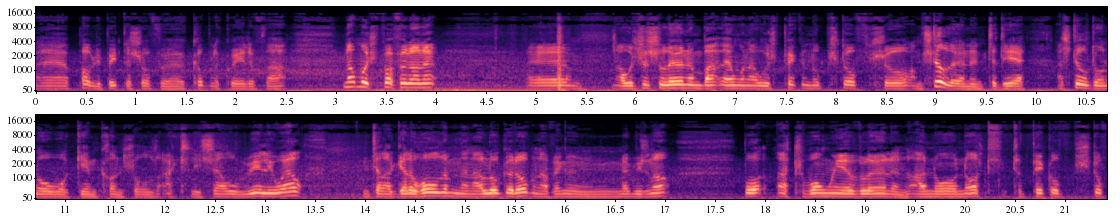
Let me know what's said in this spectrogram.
uh, probably picked this up for a couple of quid if that. Not much profit on it. Um, I was just learning back then when I was picking up stuff, so I'm still learning today. I still don't know what game consoles actually sell really well until I get a hold of them, and then I look it up and I think mm, maybe it's not. But that's one way of learning. I know not to pick up stuff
